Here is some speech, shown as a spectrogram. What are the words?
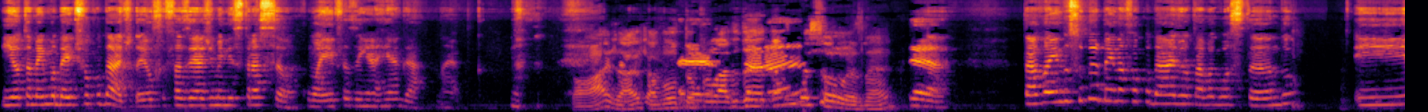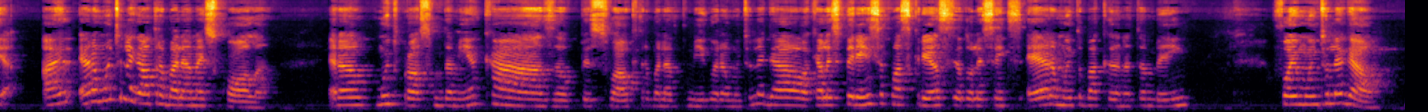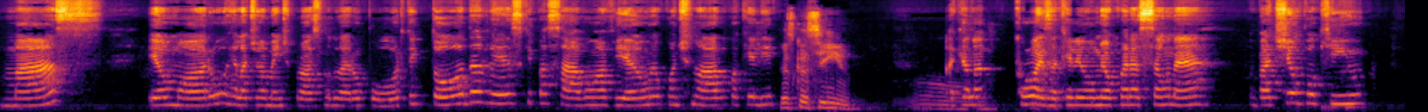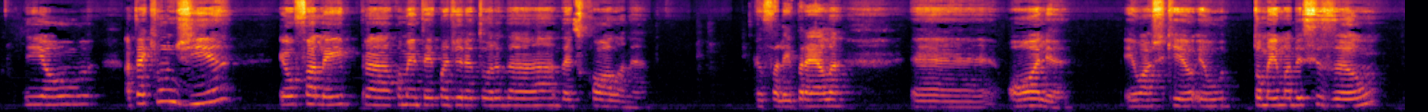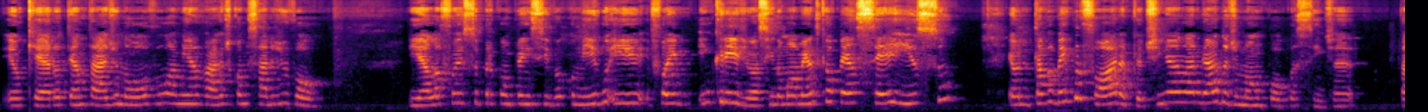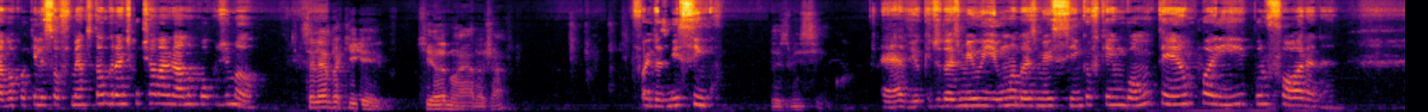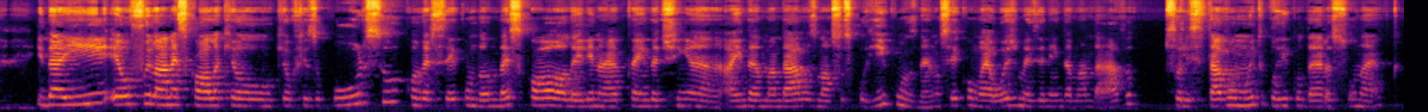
E eu também mudei de faculdade. Daí eu fui fazer administração, com ênfase em RH na época. Ó, oh, já, já voltou é, pro lado tá. das pessoas, né? É. Tava indo super bem na faculdade, eu tava gostando. E era muito legal trabalhar na escola era muito próximo da minha casa, o pessoal que trabalhava comigo era muito legal, aquela experiência com as crianças e adolescentes era muito bacana também. Foi muito legal, mas eu moro relativamente próximo do aeroporto e toda vez que passava um avião eu continuava com aquele pescocinho. Aquela coisa, aquele o meu coração, né, batia um pouquinho e eu até que um dia eu falei para comentei com a diretora da, da escola, né? Eu falei para ela, é, olha, eu acho que eu, eu tomei uma decisão, eu quero tentar de novo a minha vaga de comissário de voo. E ela foi super compreensiva comigo e foi incrível. Assim, no momento que eu pensei isso, eu estava bem por fora, porque eu tinha largado de mão um pouco assim, tinha, tava com aquele sofrimento tão grande que eu tinha largado um pouco de mão. Você lembra que que ano era já? Foi em 2005. 2005. É, viu que de 2001 a 2005 eu fiquei um bom tempo aí por fora, né? E daí eu fui lá na escola que eu, que eu fiz o curso, conversei com o dono da escola, ele na época ainda tinha, ainda mandava os nossos currículos, né? Não sei como é hoje, mas ele ainda mandava. Solicitavam muito o currículo da Era Sul na época.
